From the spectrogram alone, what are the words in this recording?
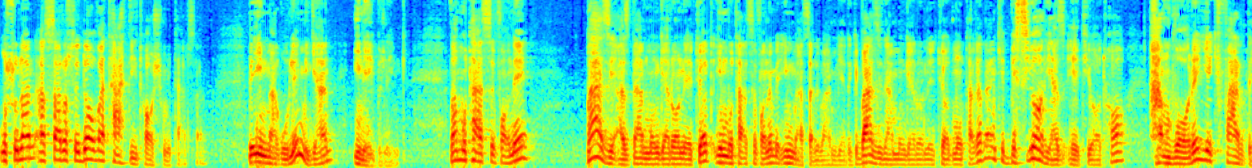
اصولا از سر و صدا و تهدیدهاش میترسن. به این مقوله میگن اینیبلینگ و متاسفانه بعضی از درمانگران اعتیاد این متاسفانه به این مسئله برمیگرده که بعضی درمانگران اعتیاد معتقدند که بسیاری از اعتیادها همواره یک فرد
